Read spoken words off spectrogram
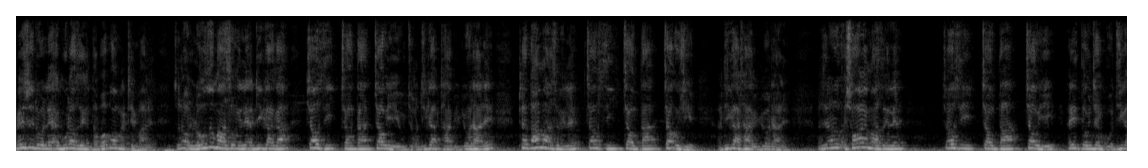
မိတ်ဆွေတို့လည်းအခုတော့ဆိုရင်သဘောပေါက်မှထင်ပါတယ်ကျွန်တော်လုံးစုံမှာဆိုရင်လည်းအဓိကကကြောက်စီကြောက်သားကြောက်ရည်ကိုကျွန်တော်အဓိကထားပြီးပြောထားတယ်ဖြတ်သားမှာဆိုရင်လည်းကြောက်စီကြောက်သားကြောက်ရည်အဓိကထားပြီးပြောထားတယ်ကျွန်တော်တို့အလျှောတယ်မှာဆိုရင်လည်း ကြောက်စီကြောက်သားကြောက်ရည်အဲ့ဒီသုံးချက်ကိုအဓိက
